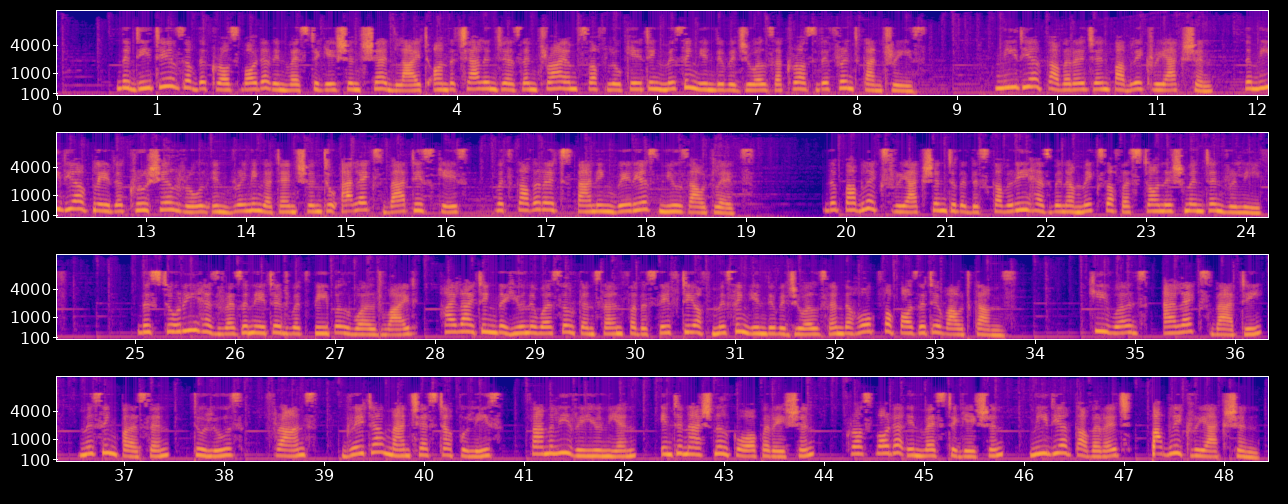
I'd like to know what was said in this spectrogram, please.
The details of the cross-border investigation shed light on the challenges and triumphs of locating missing individuals across different countries. Media coverage and public reaction. The media played a crucial role in bringing attention to Alex Batty's case, with coverage spanning various news outlets. The public's reaction to the discovery has been a mix of astonishment and relief. The story has resonated with people worldwide, highlighting the universal concern for the safety of missing individuals and the hope for positive outcomes. Keywords, Alex Batty, missing person, Toulouse, France, Greater Manchester Police, family reunion, international cooperation, cross-border investigation, media coverage, public reaction.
